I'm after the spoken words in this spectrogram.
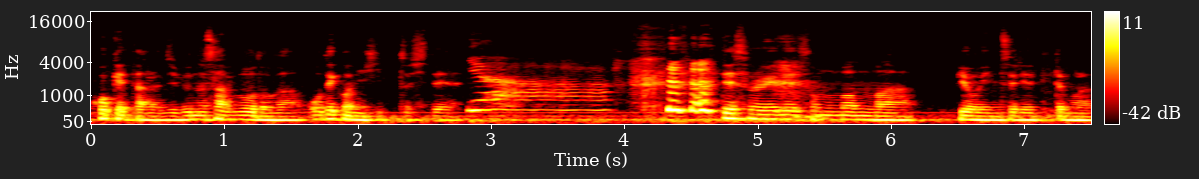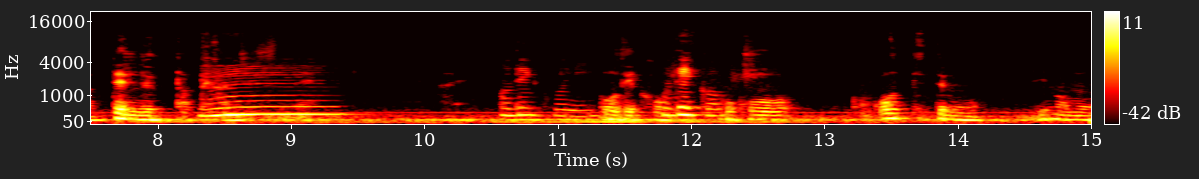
こけたら自分のサーフボードがおでこにヒットして。ーいや でそれでそのまんま病院連れてってもらって縫ったって感じですね、ーん。おでこに。おでこ。おでこ。ここここって言っても今もう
